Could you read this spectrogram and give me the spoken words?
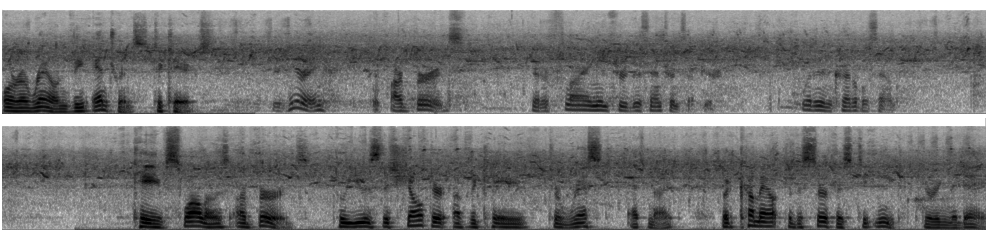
or around the entrance to caves. What you're hearing are birds that are flying in through this entrance up here. What an incredible sound. Cave swallows are birds who use the shelter of the cave to rest at night but come out to the surface to eat during the day.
